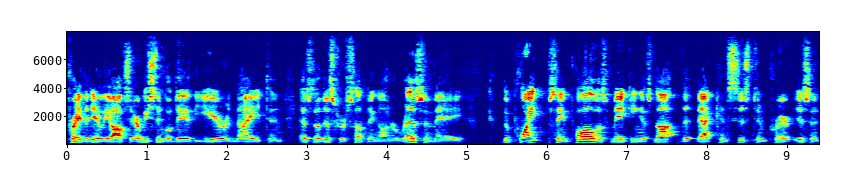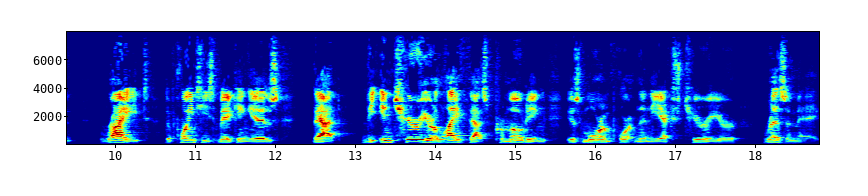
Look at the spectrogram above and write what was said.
pray the daily office every single day of the year and night, and as though this were something on a resume. The point St. Paul is making is not that that consistent prayer isn't right. The point he's making is that the interior life that's promoting is more important than the exterior resume.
